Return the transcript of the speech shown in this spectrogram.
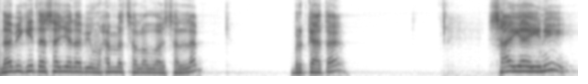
Nabi kita saja Nabi Muhammad sallallahu alaihi wasallam berkata, "Saya ini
